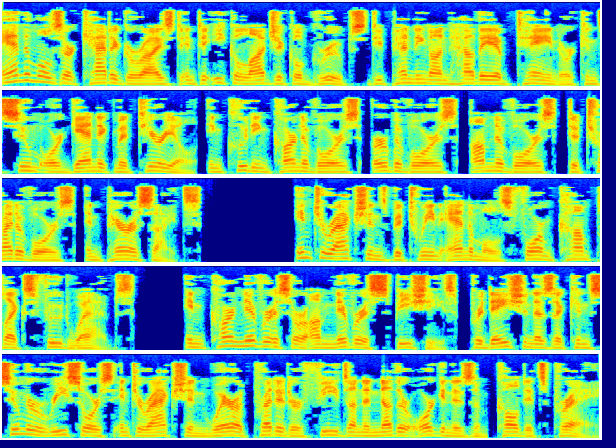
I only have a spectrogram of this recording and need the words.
Animals are categorized into ecological groups depending on how they obtain or consume organic material, including carnivores, herbivores, omnivores, detritivores, and parasites. Interactions between animals form complex food webs. In carnivorous or omnivorous species, predation is a consumer resource interaction where a predator feeds on another organism called its prey.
